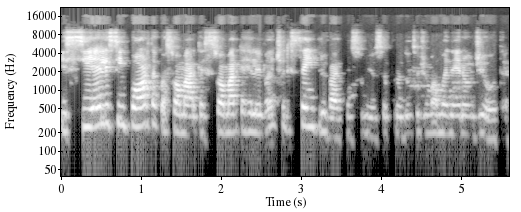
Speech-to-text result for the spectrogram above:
e se ele se importa com a sua marca, se sua marca é relevante, ele sempre vai consumir o seu produto de uma maneira ou de outra.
